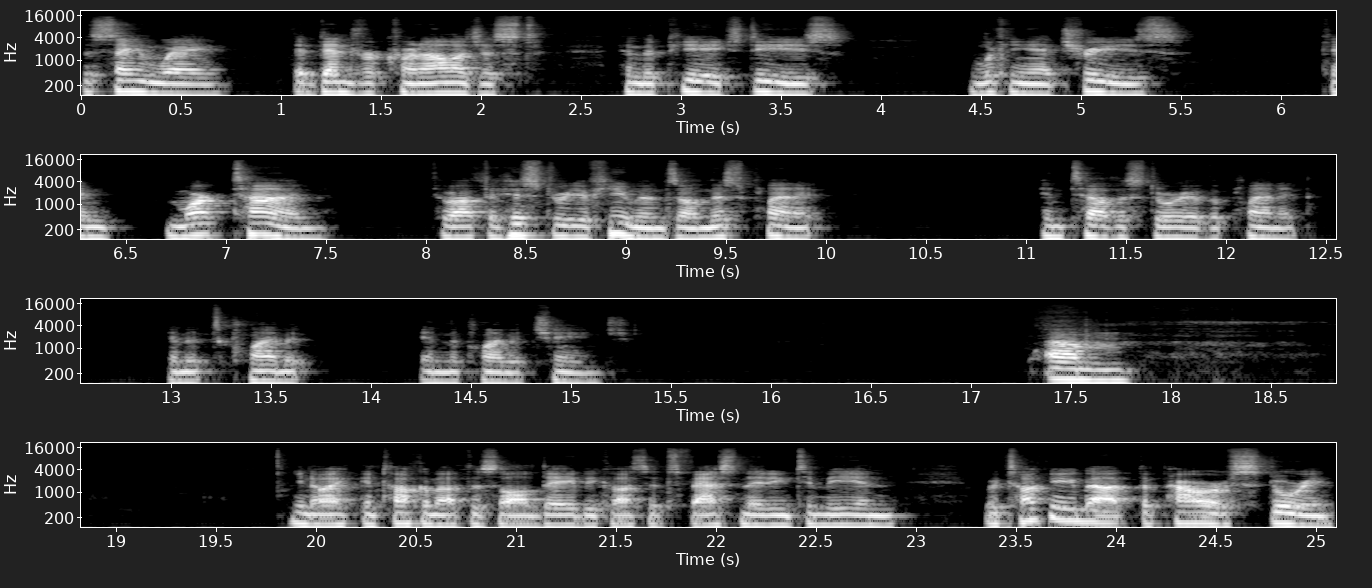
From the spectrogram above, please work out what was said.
The same way the dendrochronologist and the PhDs looking at trees can mark time throughout the history of humans on this planet and tell the story of the planet and its climate and the climate change. Um, you know, I can talk about this all day because it's fascinating to me. And we're talking about the power of story.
